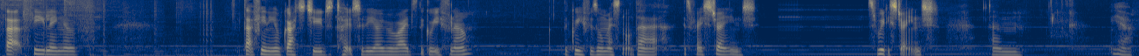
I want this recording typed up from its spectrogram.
that feeling of that feeling of gratitude totally overrides the grief now the grief is almost not there. It's very strange. It's really strange. Um, yeah.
